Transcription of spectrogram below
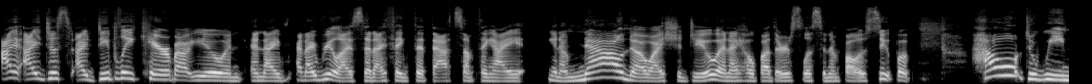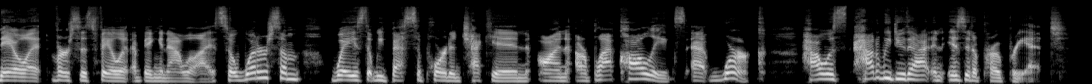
I, I just I deeply care about you. And and I and I realize that I think that that's something I you know now know I should do. And I hope others listen and follow suit. But how do we nail it versus fail it at being an ally? So, what are some ways that we best support and check in on our Black colleagues at work? How is how do we do that, and is it appropriate?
